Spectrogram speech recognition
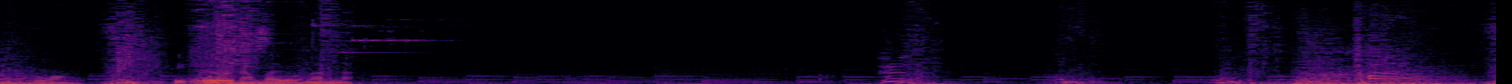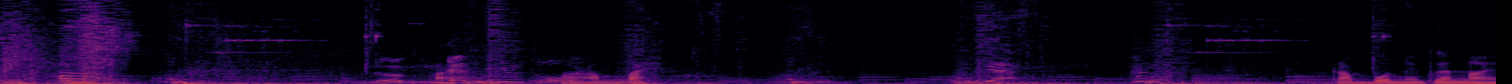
นะหลวงฟิกเกอร์ทำอะไรตรงนั้นนะ lớn nhanh như thổi ฟาร์มไปรับบนให้เพื่อนหน่อย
